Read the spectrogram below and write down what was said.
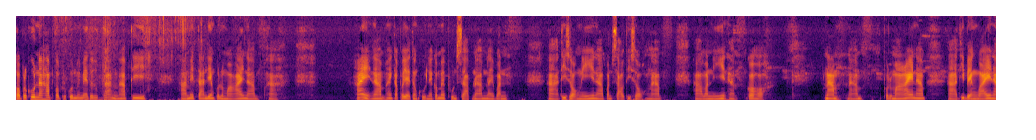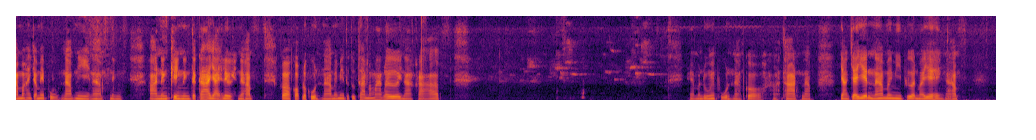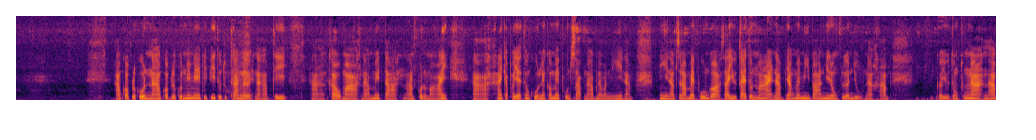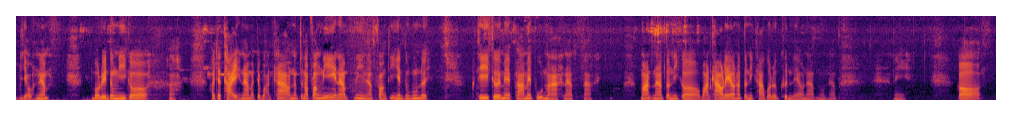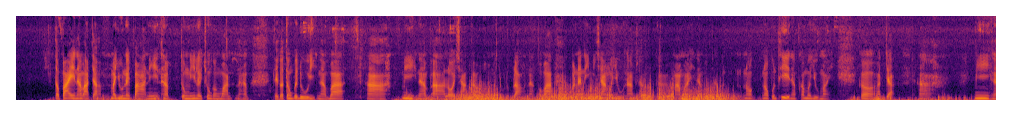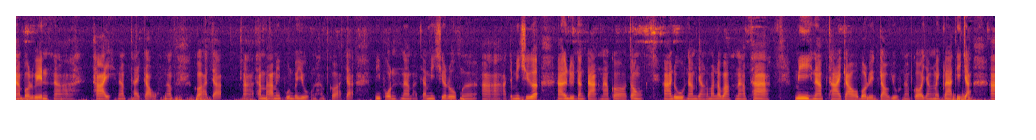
ขอบพระคุณนะครับ ขอบพระคุณแม่แม่ๆทุกท่านนะครับ ที่หาเมตตาเลี้ยงผลไม้นะครับหาให้นะครับให้กับพ่อใหญ่ทองคุณและก็แม่พูนทรัพย์นะครับในวันอ่าที่สองนี้นะครับ วันเสาร์ที่สองนะครับอ่าวันนี้นะครับ ก็นำนะครับ ผลไม้นะครับอ่าที่แบ่งไว้นะครับมาให้กับแม่พูนนะครับนี่นะครับหนึ่งอ่าหนึ่งเข่งหนึ่งตะกร้าใหญ่เลยนะครับ ก็ขอบพระคุณนะครับแม่แม่ๆทุกท่านมาก ๆเลยนะครับ เนี่ย มันดูไม่พูนนะครับ ก็อ่าทานนะครับ อย่างใจเย็นนะครับ ไม่มีเพื่อนมาแย่งนะครับครับขอบพระคุณนะครับ ขอบพระคุณแม่แม่พี่พี่ทุกทุกท่านเลยนะครับ ที่เข้ามานะครับเมตตานะครับผลไม้ให้กับพ่อใหญ่ทองคูณและก็แม่พูนทรัพย์นะครับในวันนี้นะครับ นี่นะครับสำหรับแม่พูนก็อาศัยอยู่ใต้ต้นไม้นะครับ ยังไม่มีบ้านมีโรงเรือนอยู่นะครับ ก็อยู่ตรงทุ่งนานะครับ เดี๋ยวนะครับบริเวณตรงนี้ก็อ่า เขาจะไถนะมันจะหวานข้าวนะสำหรับฝั่งนี้นะครับ นี่นะฝั่งที่เห็นตรงนู้นเลย ที่เคยแม่พาแม่พูนมานะครับมัดนะครับตอนนี้ก็หวานข้าวแล้วนะครับตอนนี้ข้าวก็เริ่มขึ้นแล้วนะครับนู่นนะครับ นี่ ก็ต่อไปนะครับอาจจะมาอยู่ในป่านี้นะครับ ตรงนี้เลยช่วงกลางวันนะครับ แต่ก็ต้องไปดูอีกนะครับว่ามีนะครับอรอยช้างเก่าเข้ามาอยู่ รือเปล่านะ เพราะว่าวันนั้นนี้มีช้างมาอยู่นะครับช้างมาใหม่นะครับจากนอกนอกพื้นที่นะครับเข้ามาอยู่ใหม่ ก็อาจจะมีนะบริเวณทายนะครับทายเก่านะครับ ก็อาจจะอ่าทำพาไม่พูนไปอยู่นะครับ ก็อาจจะมีผลนะครับอาจจะมีเชื้อโรคเมื่ออาอาจจะมีเชื้ออื่นๆต่าง ๆ นะครับ ก็ต้องดูนะอย่างระมัดระวังนะครับ ถ้า มีนะครับทายเก่าบริเวณเก่าอยู่นะครับ ก็ยังไม่กล้าที่จะ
